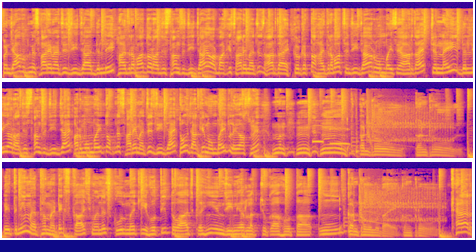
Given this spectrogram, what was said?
पंजाब अपने सारे मैचेस जीत जाए। दिल्ली हैदराबाद और राजस्थान से जीत जाए और बाकी सारे मैचेस हार जाए। कोलकाता हैदराबाद से जीत जाए और मुंबई से हार जाए। चेन्नई दिल्ली और राजस्थान से जीत जाए और मुंबई तो अपने सारे मैचेस जीत जाए। तो जाके मुंबई प्ले में कंट्रोल कंट्रोल इतनी मैथमेटिक्स काश मैंने स्कूल में की होती तो आज कहीं इंजीनियर लग चुका होता। कंट्रोल उदय कंट्रोल खैर,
